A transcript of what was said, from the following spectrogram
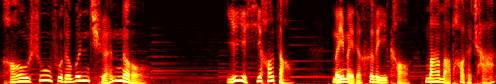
好舒服的温泉哦！”爷爷洗好澡，美美的喝了一口妈妈泡的茶，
